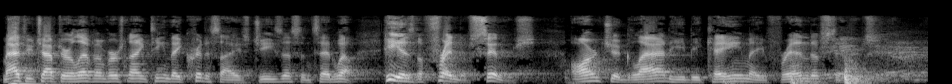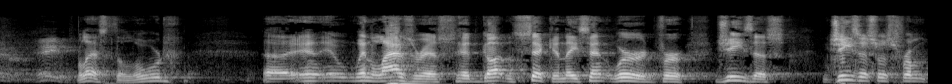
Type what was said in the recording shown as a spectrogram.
Matthew chapter 11, verse 19, they criticized Jesus and said, Well, he is the friend of sinners. Aren't you glad he became a friend of sinners? Bless the Lord. Uh, when Lazarus had gotten sick and they sent word for Jesus, Jesus was from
